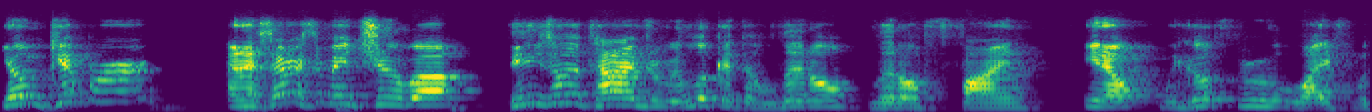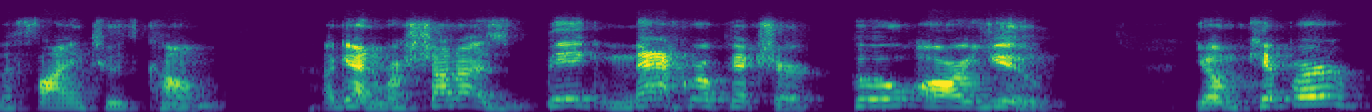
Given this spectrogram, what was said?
Yom Kippur and Aseret tshuva. These are the times where we look at the little, little fine. You know, we go through life with a fine tooth comb. Again, Rosh Hashanah is big macro picture. Who are you? Yom Kippur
